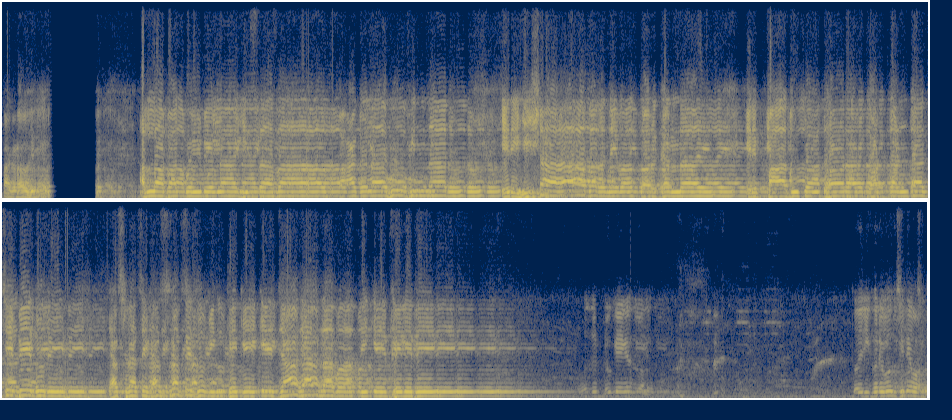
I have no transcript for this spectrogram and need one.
পাকড়া হয়ে আল্লাহ পাক বলবে এর হিসাব আর দরকার নাই। এর পা ধর আর গর্দানটা চেপে ধরে ঘাসরাতে ঘাসরাতে জমিন থেকে কে দিকে ফেলে দে। ঢুকে গেছে। তৈরি করে বলছি রে বলো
